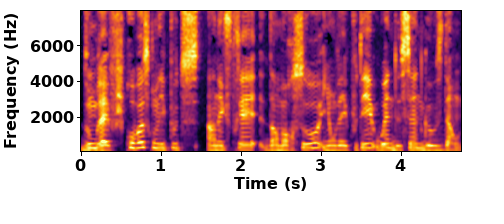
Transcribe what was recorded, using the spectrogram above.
Donc bref, je propose qu'on écoute un extrait d'un morceau et on va écouter When the Sun Goes Down.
